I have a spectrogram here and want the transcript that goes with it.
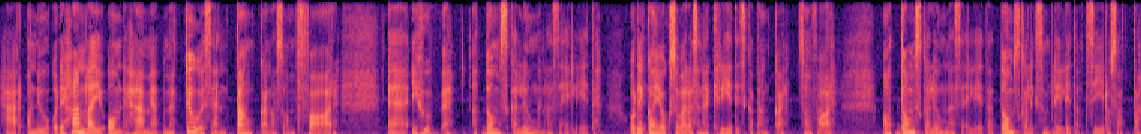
här och nu. Och det handlar ju om det här med att de här tusen tankarna som far eh, i huvudet, att de ska lugna sig lite. Och det kan ju också vara sådana här kritiska tankar som far. Och att de ska lugna sig lite, att de ska liksom bli lite åsidosatta.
